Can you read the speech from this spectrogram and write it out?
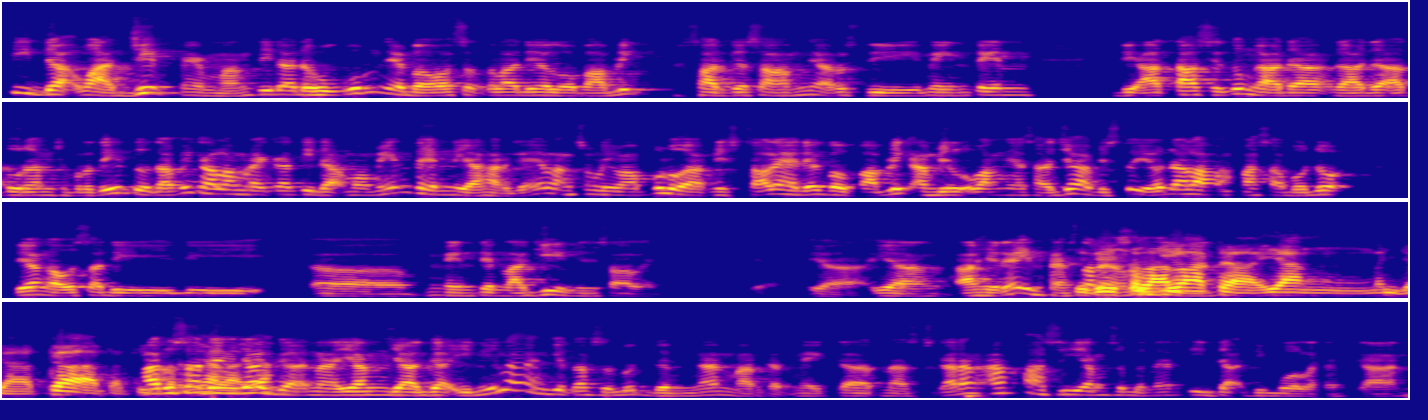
tidak wajib memang, tidak ada hukumnya bahwa setelah dia go public harga sahamnya harus di maintain di atas itu nggak ada nggak ada aturan seperti itu. Tapi kalau mereka tidak mau maintain ya harganya langsung 50 ya. Misalnya dia go public ambil uangnya saja habis itu ya udahlah masa bodoh dia nggak usah di di uh, maintain lagi misalnya ya yang akhirnya investor Jadi yang selalu rugi. ada yang menjaga ada harus ada yang ya. jaga. Nah yang jaga inilah yang kita sebut dengan market maker. Nah sekarang apa sih yang sebenarnya tidak dibolehkan?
